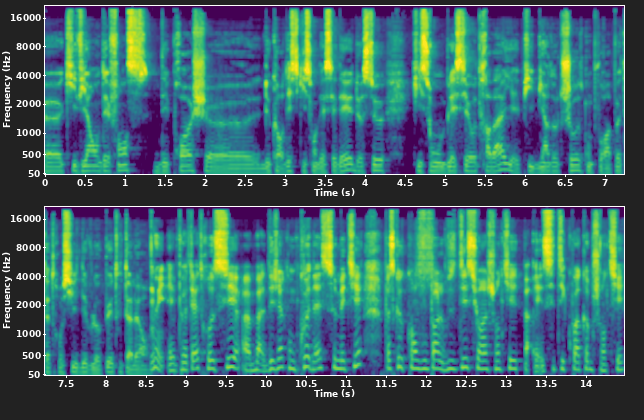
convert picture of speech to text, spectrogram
euh, qui vient en défense des proches euh, de cordistes qui sont décédés, de ceux qui sont blessés au travail, et puis bien d'autres choses qu'on pourra peut-être aussi développer tout à l'heure. Oui, et peut-être aussi bah, déjà qu'on connaisse ce métier, parce que quand vous parlez, vous étiez sur un chantier, c'était quoi comme chantier?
